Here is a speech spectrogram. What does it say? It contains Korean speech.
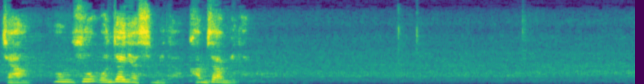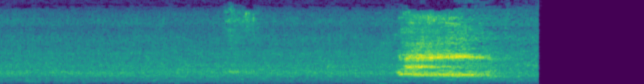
장흥수 원장이었습니다. 감사합니다.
